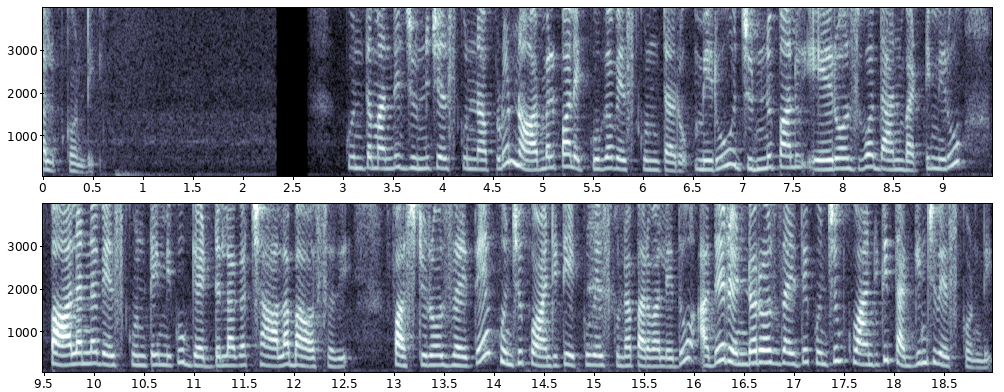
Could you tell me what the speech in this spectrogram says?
కలుపుకోండి. కొంతమంది జున్ను చేసుకున్నప్పుడు నార్మల్ పాలు ఎక్కువగా వేసుకుంటారు. మీరు జున్ను పాలు ఏ రోజువో దాన్ని బట్టి మీరు పాలన్న వేసుకుంటే మీకు గడ్డలాగా చాలా బాగా వస్తుంది. ఫస్ట్ రోజు అయితే కొంచెం క్వాంటిటీ ఎక్కువ వేసుకున్నా పర్వాలేదు. అదే రెండో రోజు అయితే కొంచెం క్వాంటిటీ తగ్గించి వేసుకోండి.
